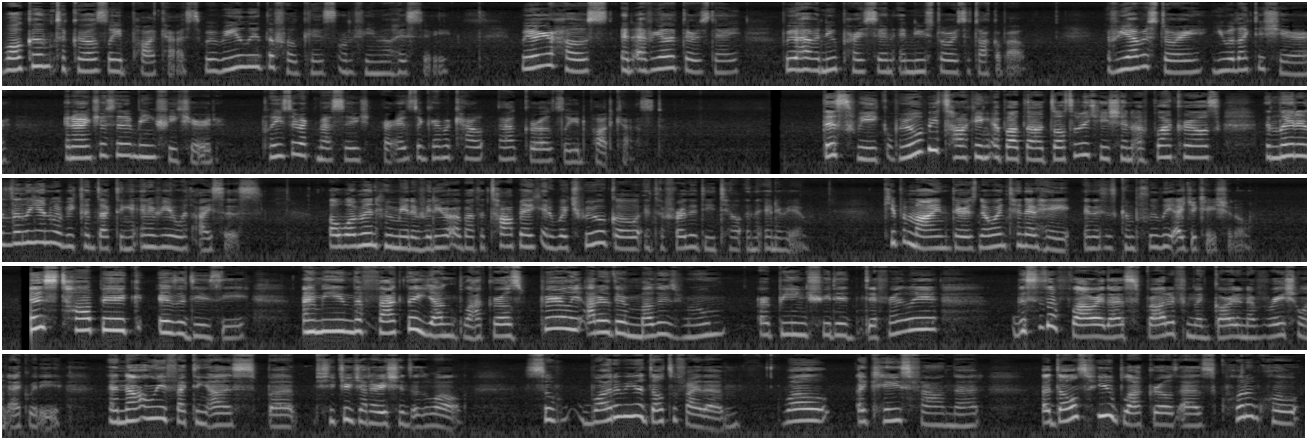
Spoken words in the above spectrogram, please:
Welcome to Girls Lead Podcast, where we lead the focus on female history. We are your hosts, and every other Thursday, we will have a new person and new stories to talk about. If you have a story you would like to share and are interested in being featured, please direct message our Instagram account at Girls Lead Podcast. This week, we will be talking about the adultification of black girls, and later, Lillian will be conducting an interview with Isis a woman who made a video about the topic in which we will go into further detail in the interview. Keep in mind, there is no intended hate, and this is completely educational. This topic is a doozy. I mean, the fact that young black girls barely out of their mother's womb are being treated differently. This is a flower that has sprouted from the garden of racial inequity, and not only affecting us, but future generations as well. So, why do we adultify them? Well, a case found that adults view black girls as quote unquote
